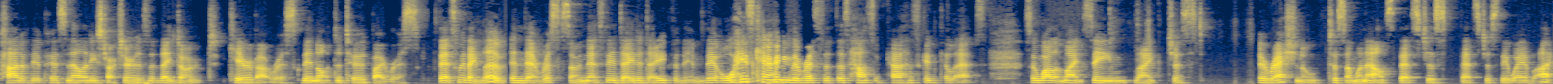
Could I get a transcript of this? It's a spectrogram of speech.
part of their personality structure is that they don't care about risk they're not deterred by risk that's where they live in that risk zone that's their day to day for them they're always carrying the risk that this house of cards could collapse so while it might seem like just irrational to someone else that's just that's just their way of life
